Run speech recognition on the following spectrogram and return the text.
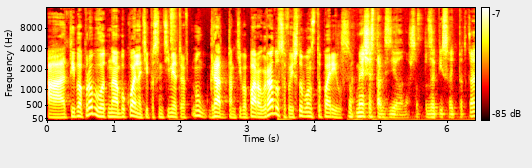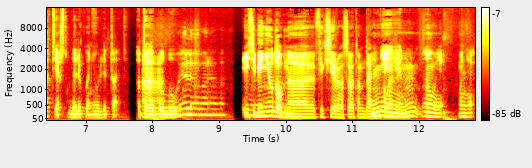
А ты попробуй вот на буквально типа сантиметров, ну, град, там типа пару градусов, и чтобы он стопорился. Вот у меня сейчас так сделано, чтобы записывать подкаст, я чтобы далеко не улетать. А то я был бы... И тебе неудобно фиксироваться в этом дальнем Не-не, положении. ну, мне- мне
